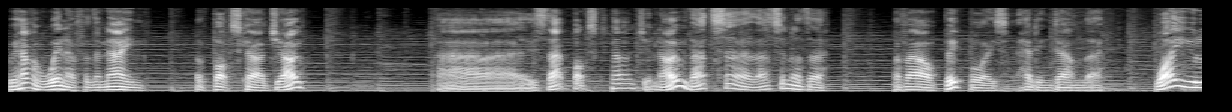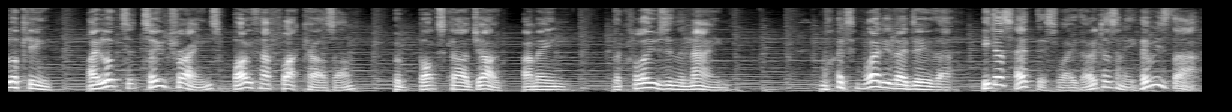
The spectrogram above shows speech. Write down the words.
We have a winner for the name of Boxcar Joe. Uh, is that Boxcar Joe? No, that's uh, that's another of our big boys heading down there. Why are you looking? I looked at two trains, both have flat cars on, for Boxcar Joe. I mean, the clue's in the name. Why did I do that? He does head this way though, doesn't he? Who is that?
